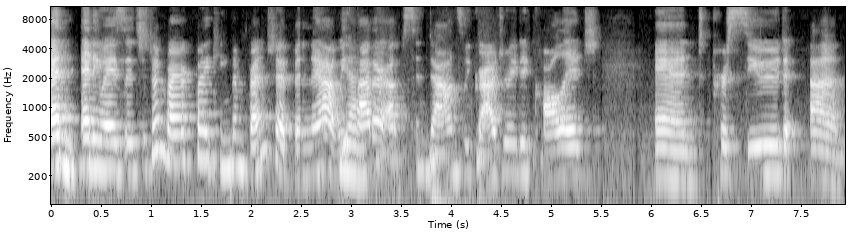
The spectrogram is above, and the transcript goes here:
And anyways, it's just been marked by kingdom friendship. And yeah, we yeah. had our ups and downs. We graduated college and pursued um,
